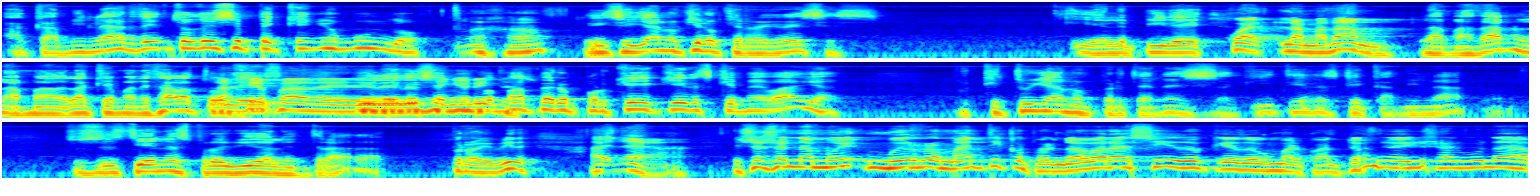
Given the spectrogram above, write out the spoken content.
a caminar dentro de ese pequeño mundo, Ajá. le dice, ya no quiero que regreses. Y él le pide, ¿Cuál? La madame. la madame, la, la que manejaba todo. La le- jefa de- Y le dice a mi papá, pero ¿por qué quieres que me vaya? Porque tú ya no perteneces aquí, tienes que caminar. ¿no? Entonces tienes prohibida la entrada. Prohibida. Ah, Eso suena muy, muy romántico, pero no habrá sido que don Marco Antonio hizo alguna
